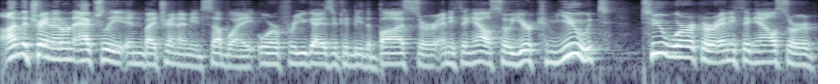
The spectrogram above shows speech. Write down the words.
on the train, I don't actually, and by train I mean subway, or for you guys it could be the bus or anything else. So your commute to work or anything else or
